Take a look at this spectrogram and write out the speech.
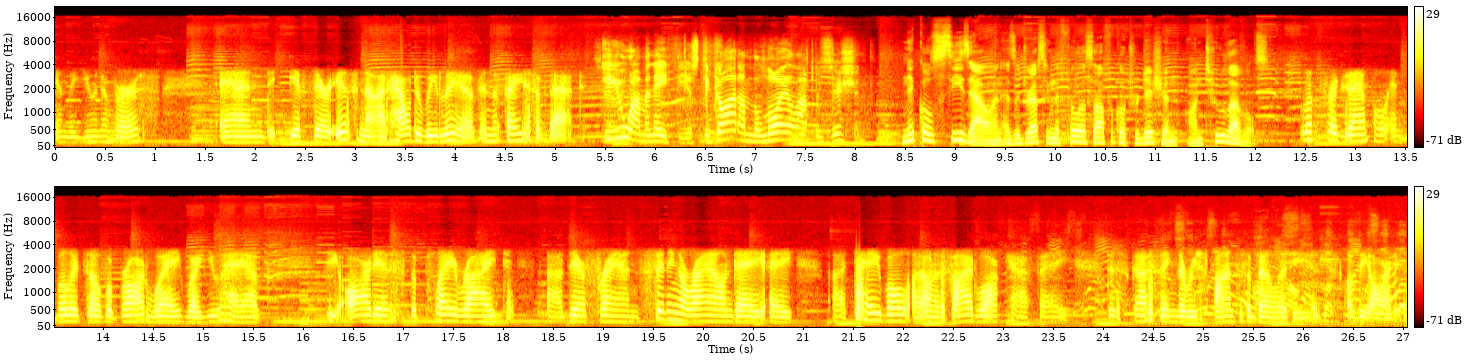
in the universe, and if there is not, how do we live in the face of that? To you, I'm an atheist. To God, I'm the loyal opposition. Nichols sees Allen as addressing the philosophical tradition on two levels. Look, for example, in Bullets Over Broadway, where you have the artist, the playwright, uh, their friends sitting around a, a, a table on a sidewalk cafe discussing the responsibilities of the artist.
